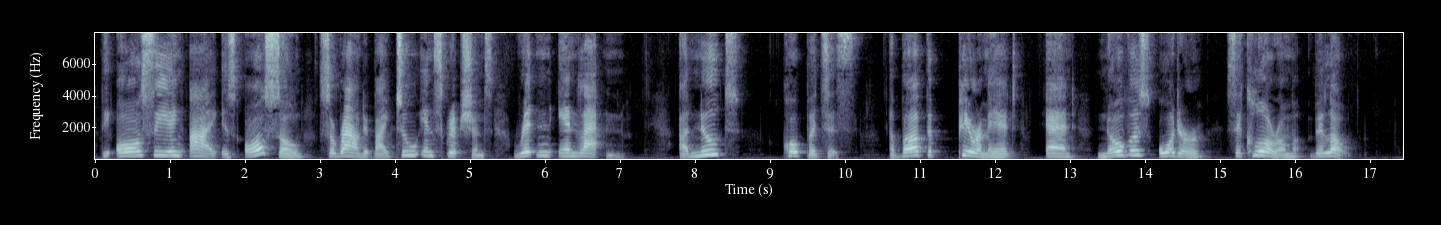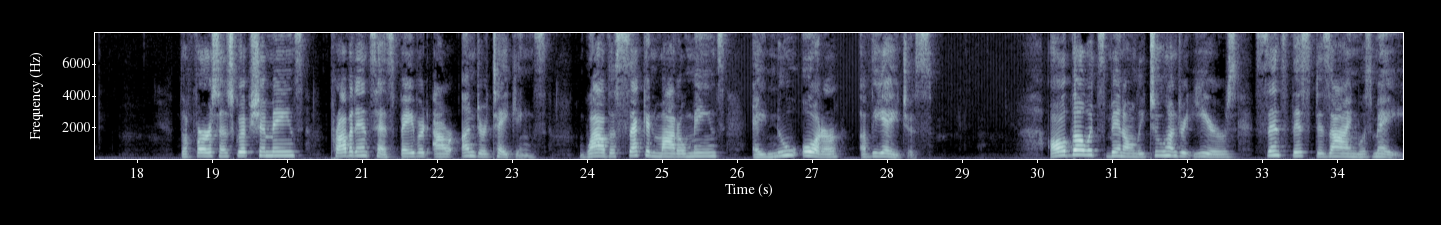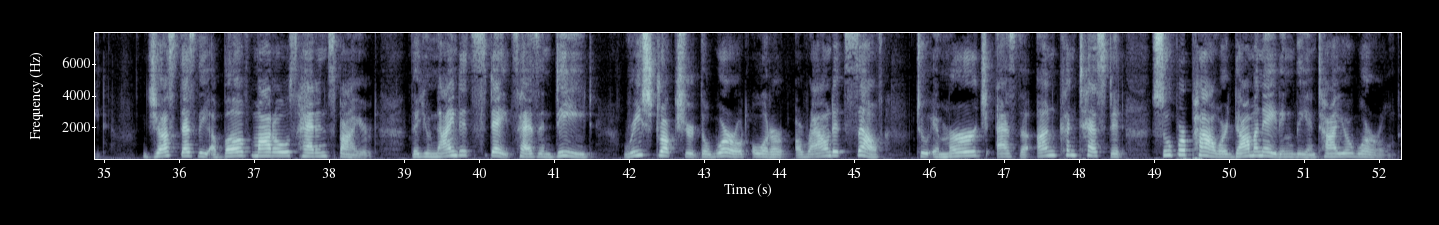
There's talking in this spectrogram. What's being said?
The all seeing eye is also surrounded by two inscriptions written in Latin Annuit Coeptis above the pyramid and Novus Ordo Seclorum below. The first inscription means Providence has favored our undertakings, while the second motto means a new order of the ages. Although it's been only 200 years since this design was made, just as the above mottos had inspired, the United States has indeed restructured the world order around itself to emerge as the uncontested superpower dominating the entire world.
